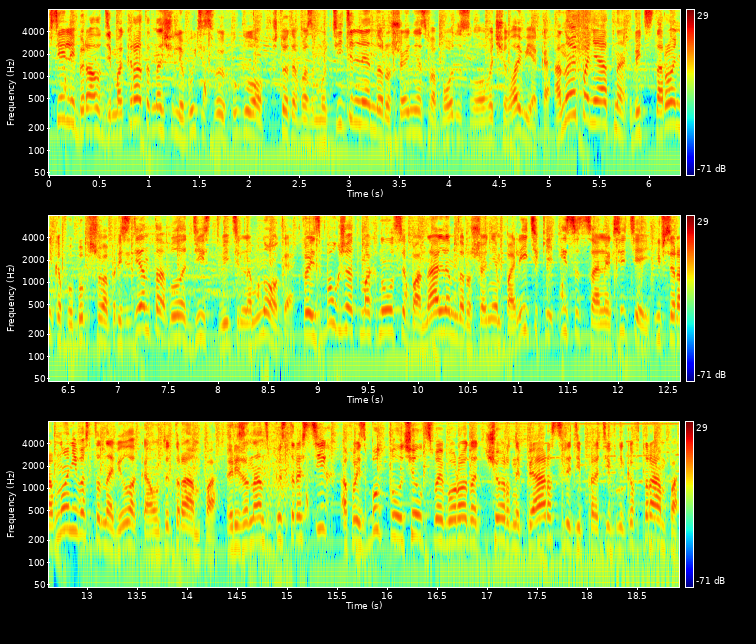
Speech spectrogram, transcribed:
Все либерал-демократы начали выйти своих углов, что это возмутительное нарушение свободы слова человека. Оно и понятно, ведь сторонников у бывшего президента было действительно много. Facebook же отмахнулся банальным нарушением политики и социальных сетей и все равно не восстановил аккаунты Трампа. Резонанс быстро стих, а Facebook получил своего рода черный пиар среди противников Трампа,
